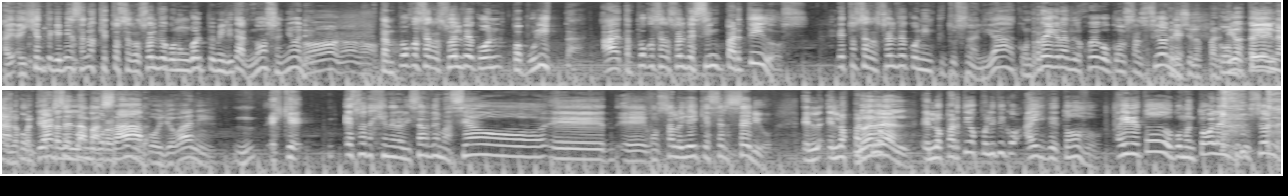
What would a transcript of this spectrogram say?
Hay, hay gente que piensa, no, es que esto se resuelve con un golpe militar. No, señores. No, no, no. Tampoco se resuelve con populistas. ¿ah? Tampoco se resuelve sin partidos. Esto se resuelve con institucionalidad, con reglas del juego, con sanciones, Pero si los con partidos están en, penas, los con partidos están en la pasada, pues, Giovanni. Mm, Es que eso es de generalizar demasiado, eh, eh, Gonzalo, y hay que ser serio. En, en los No es partidos, real. En los partidos políticos hay de todo. Hay de todo, como en todas las instituciones,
